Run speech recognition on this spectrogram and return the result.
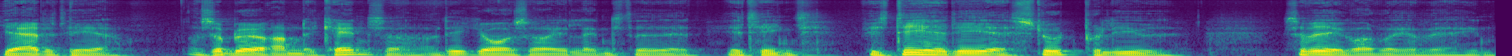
hjertet her. Og så blev jeg ramt af cancer, og det gjorde så et eller andet sted, at jeg tænkte, hvis det her det er slut på livet, så ved jeg godt, hvor jeg vil være henne.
